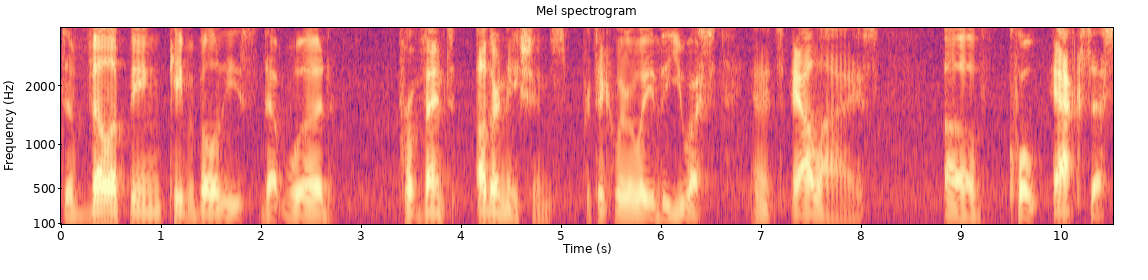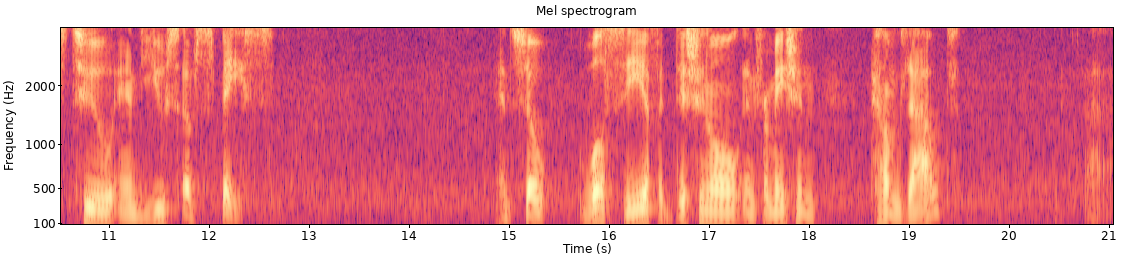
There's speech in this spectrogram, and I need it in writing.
developing capabilities that would prevent other nations, particularly the U.S. and its allies, of quote, access to and use of space. And so we'll see if additional information comes out, uh,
